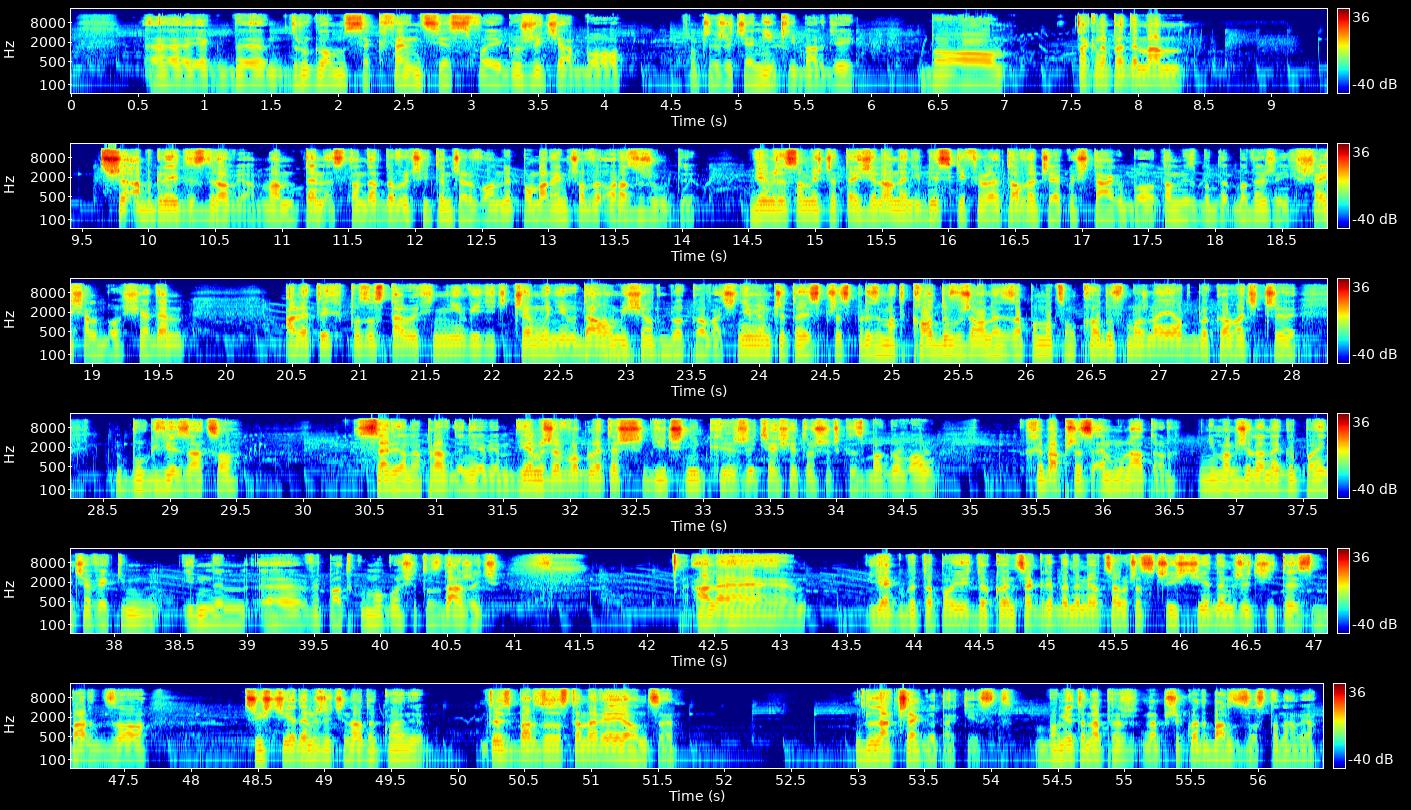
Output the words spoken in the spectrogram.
e, jakby drugą sekwencję swojego życia, bo... Znaczy życia Niki bardziej, bo tak naprawdę mam trzy upgrade zdrowia. Mam ten standardowy, czyli ten czerwony, pomarańczowy oraz żółty. Wiem, że są jeszcze te zielone, niebieskie, fioletowe, czy jakoś tak, bo tam jest bod bodajże ich 6 albo 7, ale tych pozostałych nie wiedzieć czemu nie udało mi się odblokować. Nie wiem, czy to jest przez pryzmat kodów, że one za pomocą kodów można je odblokować, czy Bóg wie za co. Serio, naprawdę nie wiem. Wiem, że w ogóle też licznik życia się troszeczkę zbagował, Chyba przez emulator. Nie mam zielonego pojęcia w jakim innym e, wypadku mogło się to zdarzyć. Ale jakby to powiedzieć, do końca gry będę miał cały czas 31 życi. To jest bardzo... 31 żyć, no dokładnie. To jest bardzo zastanawiające. Dlaczego tak jest? Bo mnie to na, na przykład bardzo zastanawia.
